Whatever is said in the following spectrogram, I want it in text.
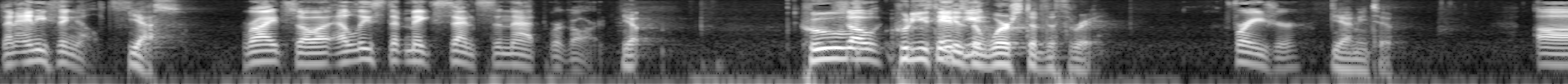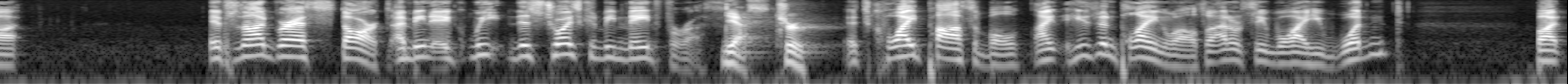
than anything else. Yes. Right, so uh, at least it makes sense in that regard. Yep. Who So, who do you think is you- the worst of the three? Fraser. Yeah, me too. Uh, if Snodgrass starts, I mean, it, we this choice could be made for us. Yes, true. It's quite possible. I, he's been playing well, so I don't see why he wouldn't. But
